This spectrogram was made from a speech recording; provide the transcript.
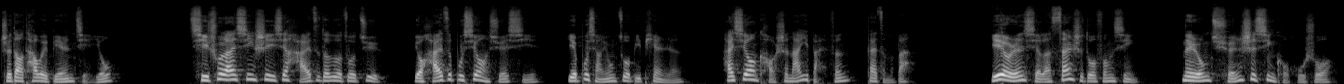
直到他为别人解忧。起初来信是一些孩子的恶作剧，有孩子不希望学习，也不想用作弊骗人，还希望考试拿一百分，该怎么办？也有人写了三十多封信，内容全是信口胡说，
